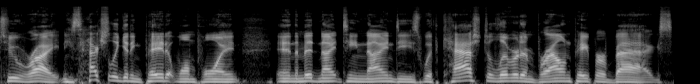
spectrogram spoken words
to write. He's actually getting paid at one point in the mid 1990s with cash delivered in brown paper bags.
